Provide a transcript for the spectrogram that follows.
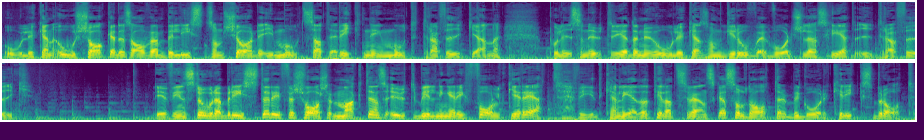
Olyckan orsakades av en bilist som körde i motsatt riktning mot trafiken. Polisen utreder nu olyckan som grov vårdslöshet i trafik. Det finns stora brister i Försvarsmaktens utbildningar i folkrätt, vilket kan leda till att svenska soldater begår krigsbrott.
